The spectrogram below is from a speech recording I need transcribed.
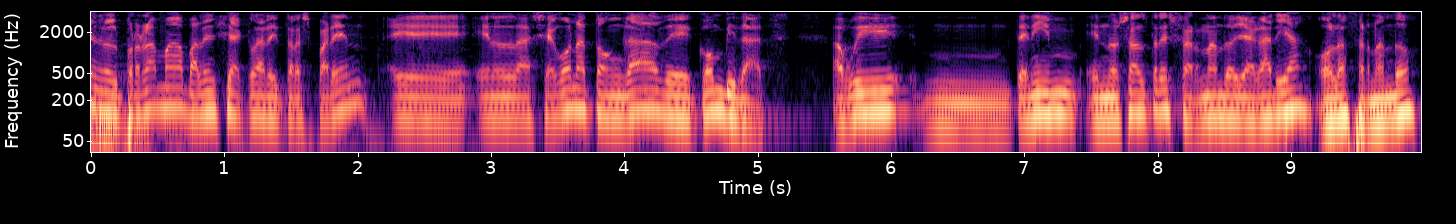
en el programa València Clara i Transparent eh, en la segona tonga de convidats. Avui mm, tenim en nosaltres Fernando Llagaria. Hola, Fernando.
